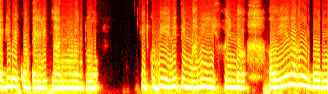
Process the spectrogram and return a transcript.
ತೆಗಿಬೇಕು ಅಂತ ಹೇಳಿ ಪ್ಲಾನ್ ಮಾಡೋದು it could be anything money and ಏನಾದ್ರೂ ಇರ್ಬೋದು.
